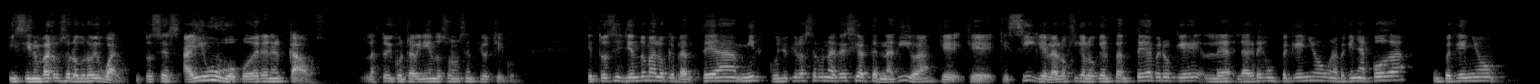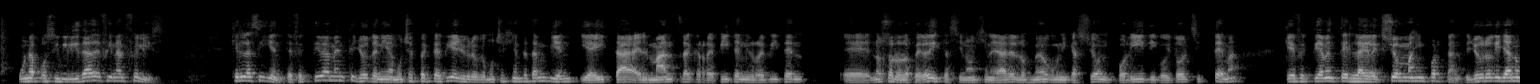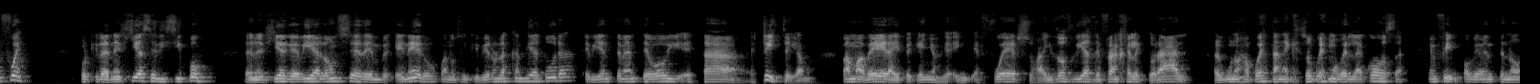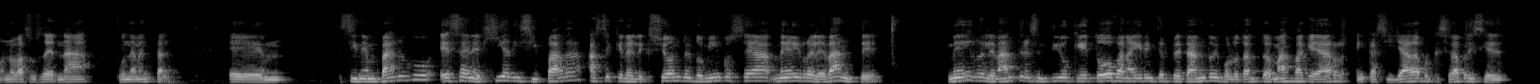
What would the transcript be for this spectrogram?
Y sin embargo se logró igual. Entonces ahí hubo poder en el caos. La estoy contraviniendo solo en un sentido chico. Entonces, yéndome a lo que plantea Mirko, yo quiero hacer una tesis alternativa que, que, que sigue la lógica de lo que él plantea, pero que le, le agrega un pequeño, una pequeña coda, un pequeño, una posibilidad de final feliz que es la siguiente. Efectivamente, yo tenía mucha expectativa, yo creo que mucha gente también, y ahí está el mantra que repiten y repiten eh, no solo los periodistas, sino en general en los medios de comunicación político y todo el sistema, que efectivamente es la elección más importante. Yo creo que ya no fue, porque la energía se disipó. La energía que había el 11 de enero, cuando se inscribieron las candidaturas, evidentemente hoy está es triste, digamos. Vamos a ver, hay pequeños esfuerzos, hay dos días de franja electoral, algunos apuestan a que eso puede mover la cosa. En fin, obviamente no, no va a suceder nada fundamental. Eh, sin embargo, esa energía disipada hace que la elección del domingo sea media irrelevante, media irrelevante en el sentido que todos van a ir interpretando y por lo tanto además va a quedar encasillada porque se va a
